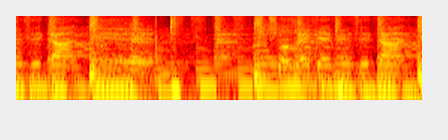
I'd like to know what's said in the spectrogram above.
music and. Show reggae music and care.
